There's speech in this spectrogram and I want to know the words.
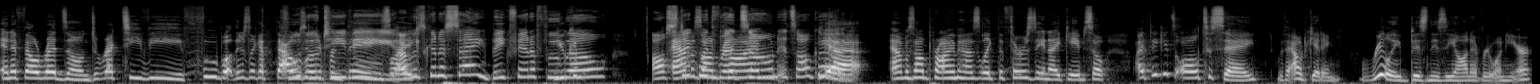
nfl red zone direct tv fubo there's like a thousand Fubo different TV. things I was gonna say, big fan of Fubo. can- I'll stick with Red Prime- Zone. It's all good. Yeah, Amazon Prime has like the Thursday night game. So I think it's all to say, without getting really businessy on everyone here,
